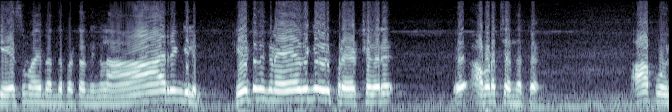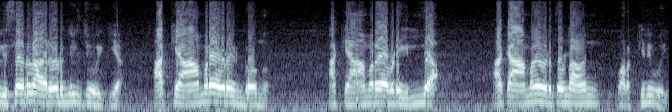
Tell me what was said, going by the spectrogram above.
കേസുമായി ബന്ധപ്പെട്ട നിങ്ങൾ ആരെങ്കിലും കേട്ട് നിൽക്കുന്ന ഏതെങ്കിലും ഒരു പ്രേക്ഷകർ അവിടെ ചെന്നിട്ട് ആ പോലീസുകാരോട് ആരോടെങ്കിലും ചോദിക്കുക ആ ക്യാമറ അവിടെ ഉണ്ടോന്ന്? ആ ക്യാമറ അവിടെ ഇല്ല. ആ ക്യാമറ എടുത്തുകൊണ്ട് അവൻ വർക്കിന് പോയി.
